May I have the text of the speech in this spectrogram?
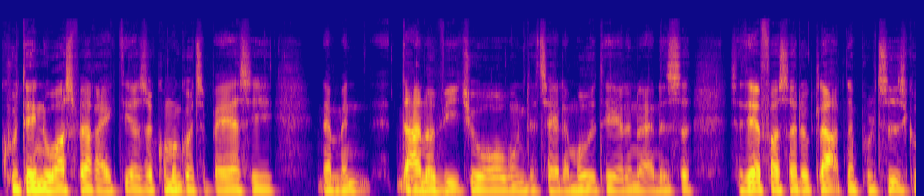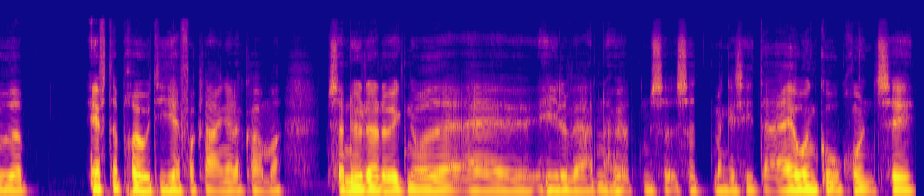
Kunne det nu også være rigtigt? Og så kunne man gå tilbage og sige, men der er noget videoovervågning, der taler mod det, eller noget andet. Så, så derfor så er det jo klart, når politiet skal ud og efterprøve de her forklaringer, der kommer, så nytter det jo ikke noget, at øh, hele verden har hørt dem. Så, så man kan sige, der er jo en god grund til,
